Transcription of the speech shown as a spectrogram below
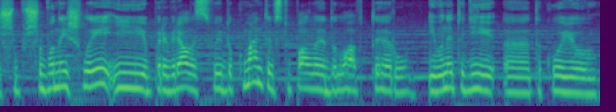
щоб, щоб вони йшли і перевіряли свої документи, вступали до лав ТРУ. І вони тоді е, такою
